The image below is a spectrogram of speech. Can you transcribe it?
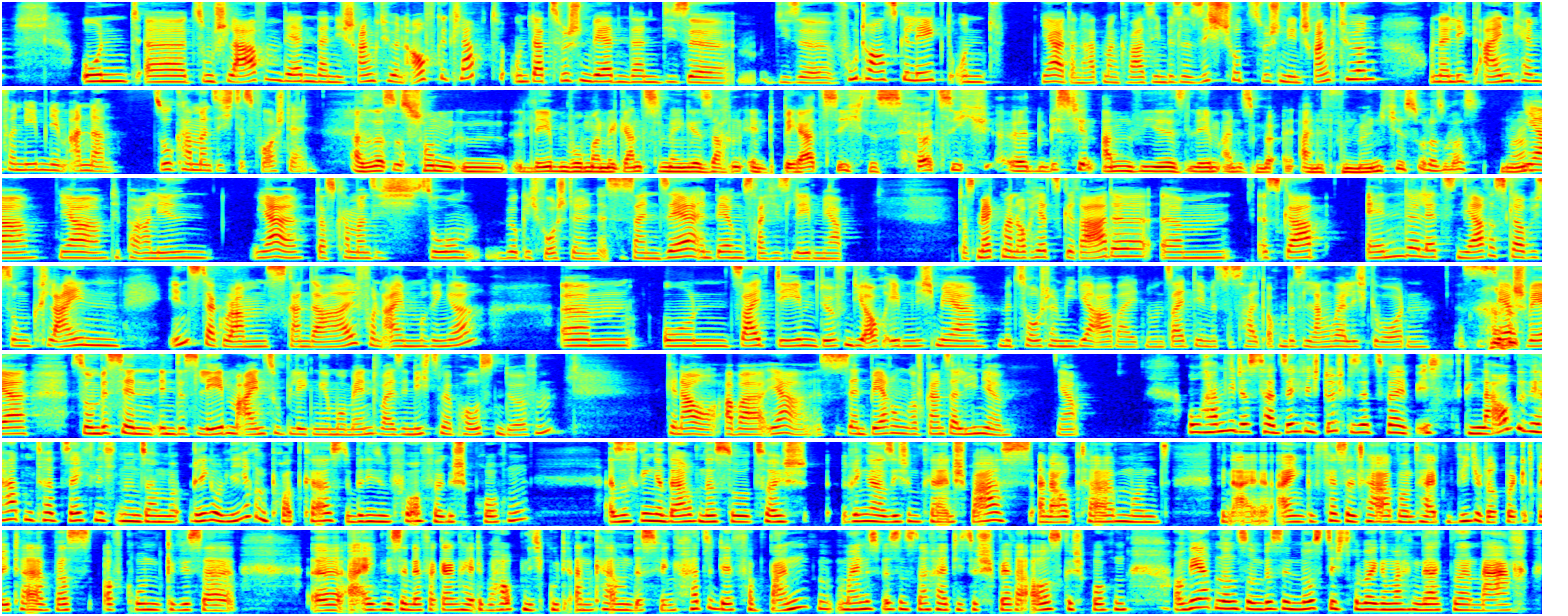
Und äh, zum Schlafen werden dann die Schranktüren aufgeklappt und dazwischen werden dann diese, diese Futons gelegt und ja, dann hat man quasi ein bisschen Sichtschutz zwischen den Schranktüren und dann liegt ein Kämpfer neben dem anderen. So kann man sich das vorstellen. Also das ist schon ein Leben, wo man eine ganze Menge Sachen entbehrt sich. Das hört sich äh, ein bisschen an wie das Leben eines, eines von Mönches oder sowas. Ne? Ja, ja, die Parallelen, ja, das kann man sich so wirklich vorstellen. Es ist ein sehr entbehrungsreiches Leben, ja. Das merkt man auch jetzt gerade. Ähm, es gab Ende letzten Jahres, glaube ich, so einen kleinen Instagram-Skandal von einem Ringer. Ähm, und seitdem dürfen die auch eben nicht mehr mit Social Media arbeiten. Und seitdem ist es halt auch ein bisschen langweilig geworden. Es ist sehr schwer, so ein bisschen in das Leben einzublicken im Moment, weil sie nichts mehr posten dürfen. Genau, aber ja, es ist Entbehrung auf ganzer Linie. Ja. Oh, haben die das tatsächlich durchgesetzt? Weil ich glaube, wir hatten tatsächlich in unserem regulären Podcast über diesen Vorfall gesprochen. Also es ging ja darum, dass so zwei Ringer sich einen kleinen Spaß erlaubt haben und den einen gefesselt haben und halt ein Video darüber gedreht haben, was aufgrund gewisser äh, Ereignisse in der Vergangenheit überhaupt nicht gut ankam. Und deswegen hatte der Verband meines Wissens nach halt diese Sperre ausgesprochen. Und wir hatten uns so ein bisschen lustig drüber gemacht und gesagt, nach,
